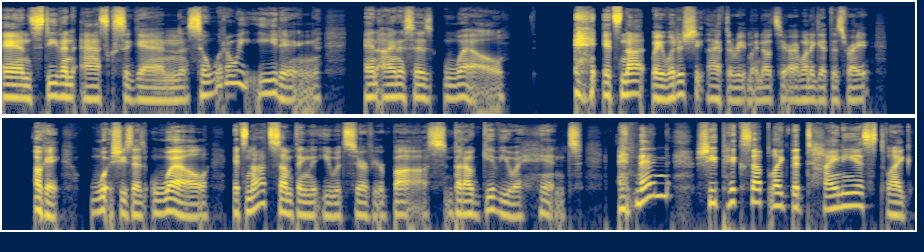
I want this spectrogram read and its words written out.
and Stephen asks again, So what are we eating? And Ina says, Well, it's not. Wait, what is she? I have to read my notes here. I want to get this right. Okay, what she says, Well, it's not something that you would serve your boss, but I'll give you a hint. And then she picks up like the tiniest like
